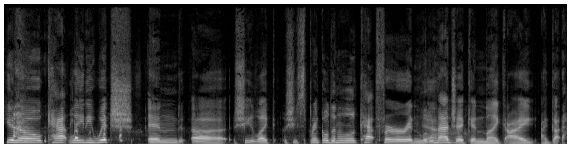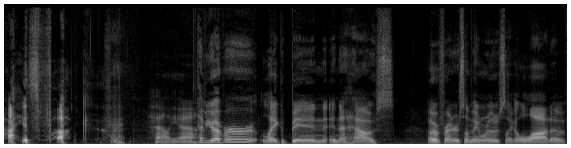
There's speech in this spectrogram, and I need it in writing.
you know, cat lady witch. And uh, she like she sprinkled in a little cat fur and little magic, and like I I got high as fuck. Hell yeah. Have you ever like been in a house of a friend or something where there's like a lot of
